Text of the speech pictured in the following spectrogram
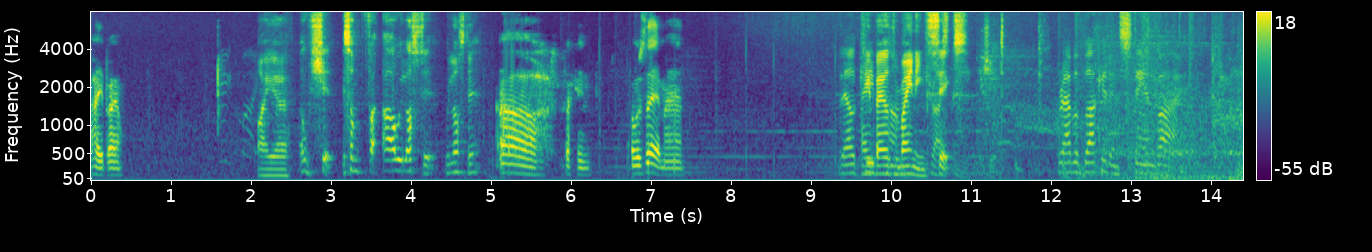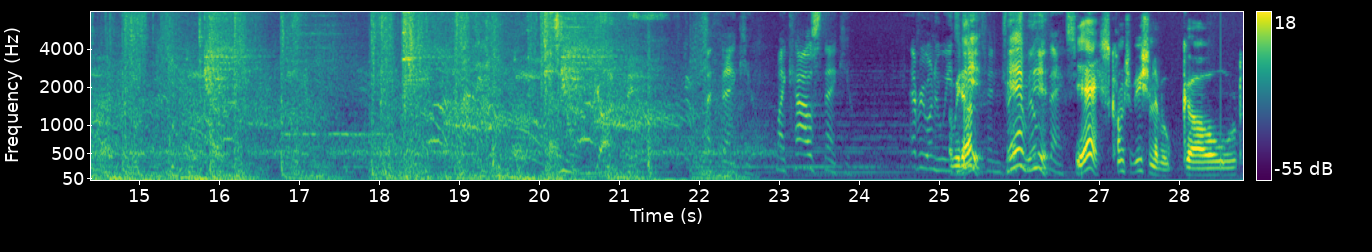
hay bale. I, uh. Oh shit, it's on. Fu- oh, we lost it. We lost it. Ah, fucking. I was there, man. They'll keep Hay bales coming, remaining trust six. me. Shit. Grab a bucket and stand by. You got me. I thank you. My cows thank you. Everyone who eats we done? beef and drinks Yeah, we milk did thanks. Yes, contribution level gold.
